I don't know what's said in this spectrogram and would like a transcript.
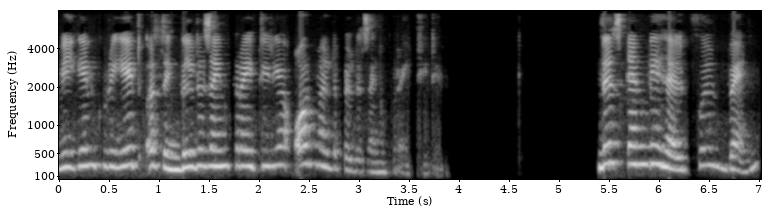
we can create a single design criteria or multiple design criteria. This can be helpful when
